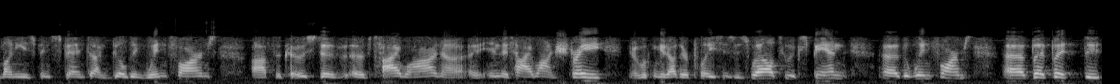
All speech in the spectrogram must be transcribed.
money has been spent on building wind farms off the coast of, of Taiwan, uh, in the Taiwan Strait. They're looking at other places as well to expand uh, the wind farms. Uh, but but the,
